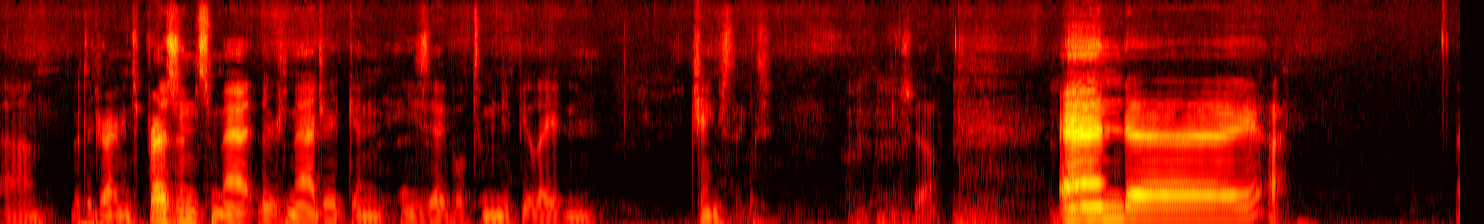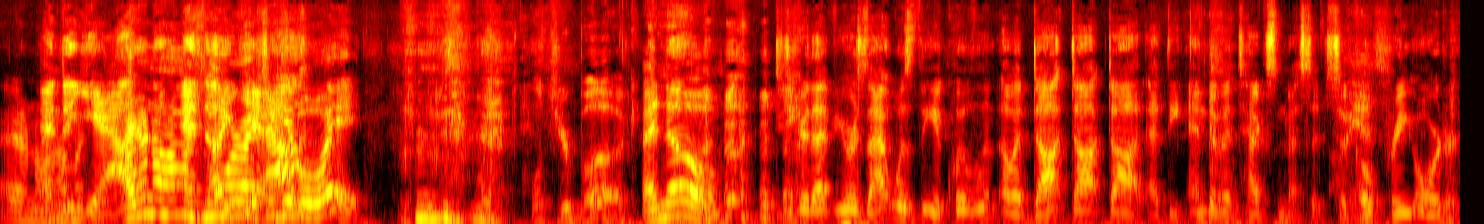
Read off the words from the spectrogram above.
Um, with the dragon's presence, ma- there's magic, and he's able to manipulate and change things. So, and uh, yeah, I don't know. And how a much, yeah? I don't know how much And a more I yeah? should give away. Well, it's your book. I know. did you hear that, viewers? That was the equivalent of a dot dot dot at the end of a text message. So go pre-order.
